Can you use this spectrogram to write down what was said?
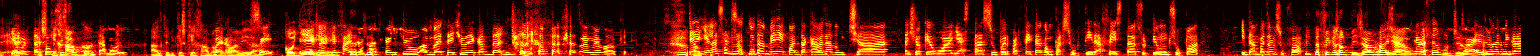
Llavors Eh, tampoc se esquijama. s'ho compta molt. El típic esquijama tota la vida. sí. Collegue. Clar, què faig? Em vesteixo, em vesteixo de cap d'any per, per casa meva o què? Clar, hi ha la sensació també de quan t'acabes de dutxar, això que guai, ja estàs super perfecta com per sortir de festa, sortir a un sopar, i te'n vas al sofà. I te fiques el pijama És ja, mica, ja funciona. clar, és una mica...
